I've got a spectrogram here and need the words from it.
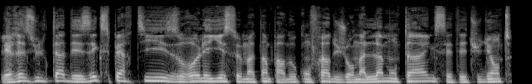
les résultats des expertises relayées ce matin par nos confrères du journal La Montagne. Cette étudiante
